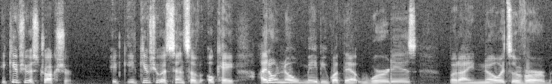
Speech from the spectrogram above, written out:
it gives you a structure. It, it gives you a sense of, okay, I don't know maybe what that word is, but I know it's a verb,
